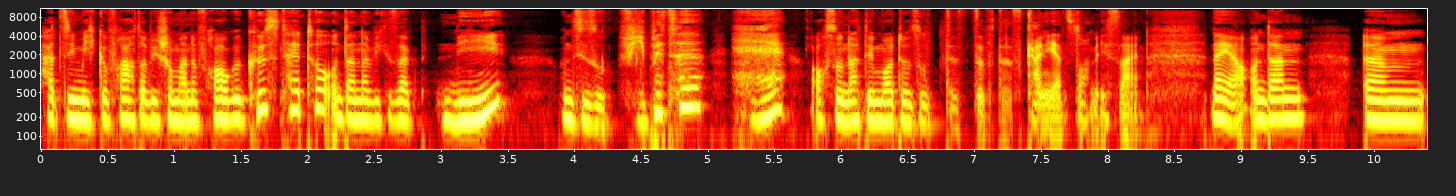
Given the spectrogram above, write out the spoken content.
hat sie mich gefragt, ob ich schon mal eine Frau geküsst hätte und dann habe ich gesagt, nee. Und sie so, wie bitte? Hä? Auch so nach dem Motto, so, das, das, das kann jetzt doch nicht sein. Naja, und dann, ähm,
